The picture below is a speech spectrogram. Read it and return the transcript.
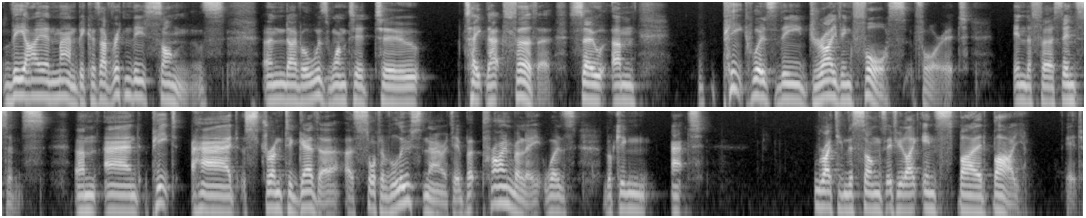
the Iron Man? Because I've written these songs and I've always wanted to take that further. So um, Pete was the driving force for it in the first instance. Um, and Pete had strung together a sort of loose narrative, but primarily was looking at writing the songs, if you like, inspired by it.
